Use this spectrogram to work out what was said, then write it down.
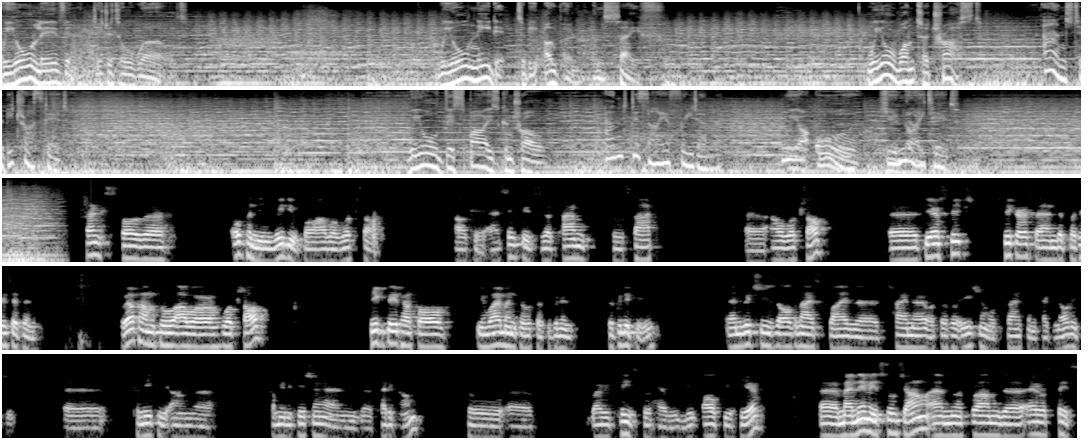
We all live in a digital world. We all need it to be open and safe. We all want to trust. And to be trusted. We all despise control. And desire freedom. We are all united. Thanks for the opening video for our workshop. Okay, I think it's the time to start uh, our workshop. Uh, dear speak speakers and participants, welcome to our workshop, Big Data for Environmental Sustainability, and which is organized by the China Association of Science and Technology. Uh, Committee on uh, Communication and uh, Telecom. So uh, very pleased to have you all of you here. my name is Zhou Xiang. I'm from the Aerospace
